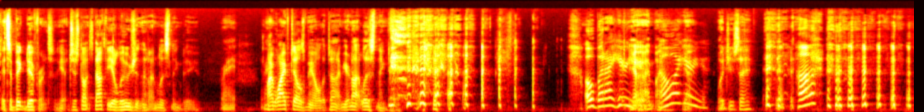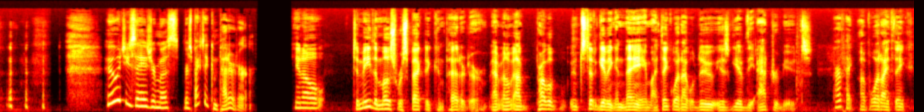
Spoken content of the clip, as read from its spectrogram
It's a big difference. Yeah, just not, it's not the illusion that I'm listening to you. Right. right. My wife tells me all the time, "You're not listening to me." oh, but I hear you. Yeah, I'm, I'm, oh, I hear yeah. you. What'd you say? huh? Who would you say is your most respected competitor? You know, to me, the most respected competitor, I, I probably, instead of giving a name, I think what I will do is give the attributes Perfect. of what I think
